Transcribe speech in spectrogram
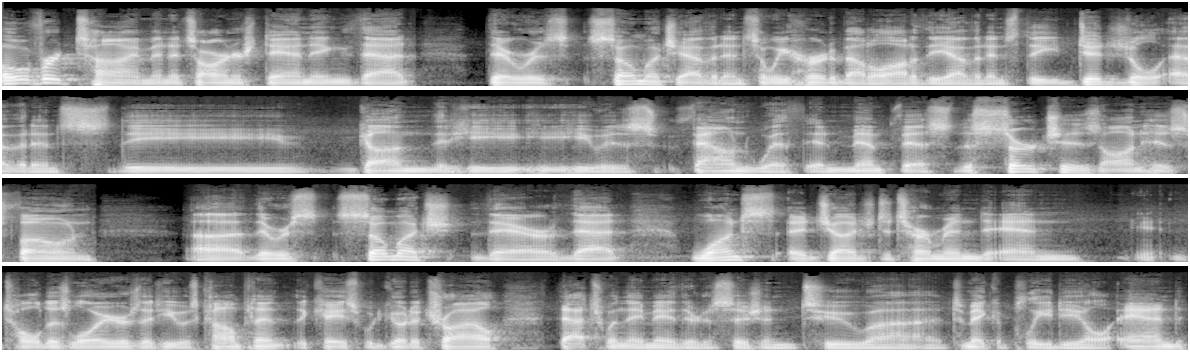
Over time, and it's our understanding that there was so much evidence, and we heard about a lot of the evidence, the digital evidence, the gun that he he, he was found with in Memphis, the searches on his phone. Uh, there was so much there that once a judge determined and told his lawyers that he was competent, the case would go to trial. That's when they made their decision to uh, to make a plea deal. And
